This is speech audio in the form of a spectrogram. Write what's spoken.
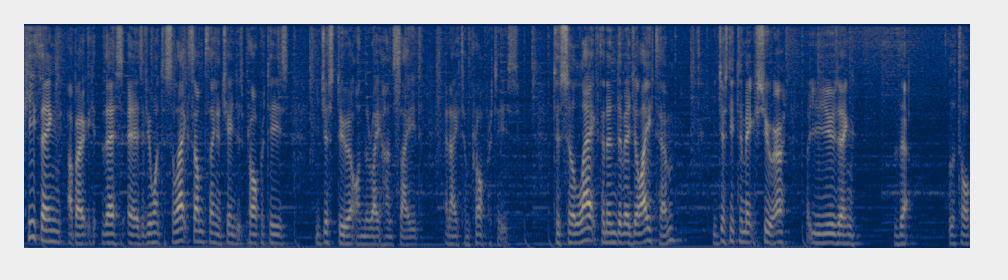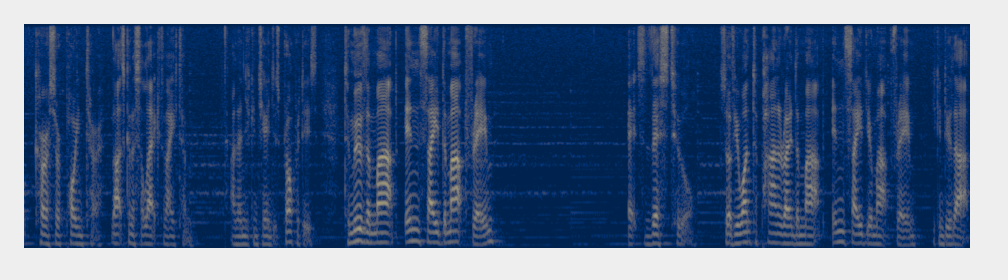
Key thing about this is if you want to select something and change its properties, you just do it on the right hand side in item properties. To select an individual item, you just need to make sure that you're using the little cursor pointer. That's going to select an item and then you can change its properties. To move the map inside the map frame, it's this tool. So if you want to pan around a map inside your map frame, you can do that.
